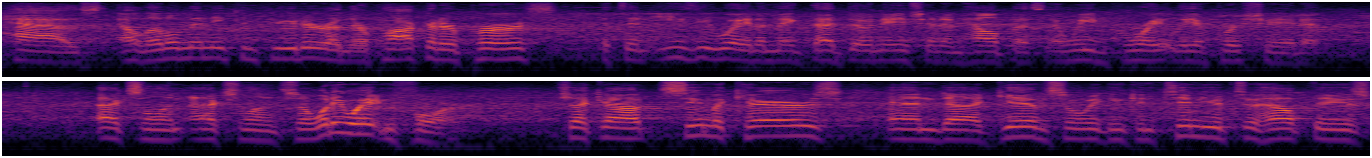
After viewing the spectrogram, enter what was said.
has a little mini computer in their pocket or purse. It's an easy way to make that donation and help us, and we greatly appreciate it. Excellent, excellent. So what are you waiting for? Check out SEMA Cares and uh, give so we can continue to help these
